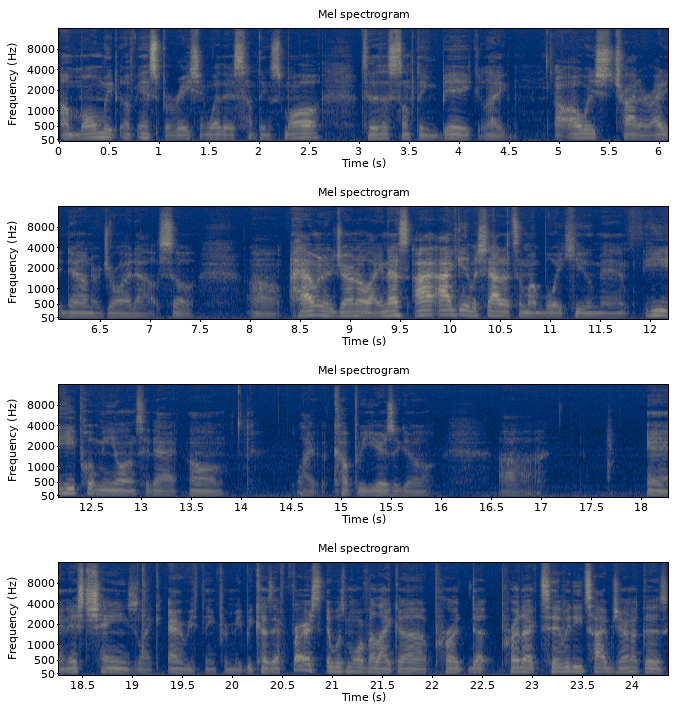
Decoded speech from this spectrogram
a moment of inspiration, whether it's something small to something big, like I always try to write it down or draw it out. So um, having a journal like that's I, I give a shout out to my boy Q man. He he put me on to that um like a couple years ago. Uh and it's changed like everything for me. Because at first it was more of a like a produ- productivity type journal because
